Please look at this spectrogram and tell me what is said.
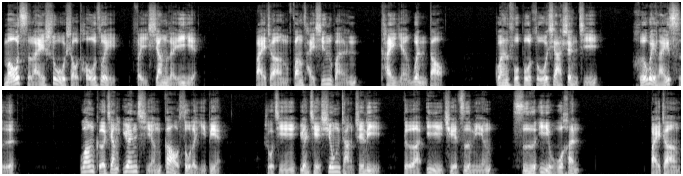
某此来束手投罪，非相累也。”白正方才心稳，开言问道：“官府补足下甚急？何谓来此？”汪格将冤情告诉了一遍，如今愿借兄长之力，得意却自明，死亦无恨。白正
